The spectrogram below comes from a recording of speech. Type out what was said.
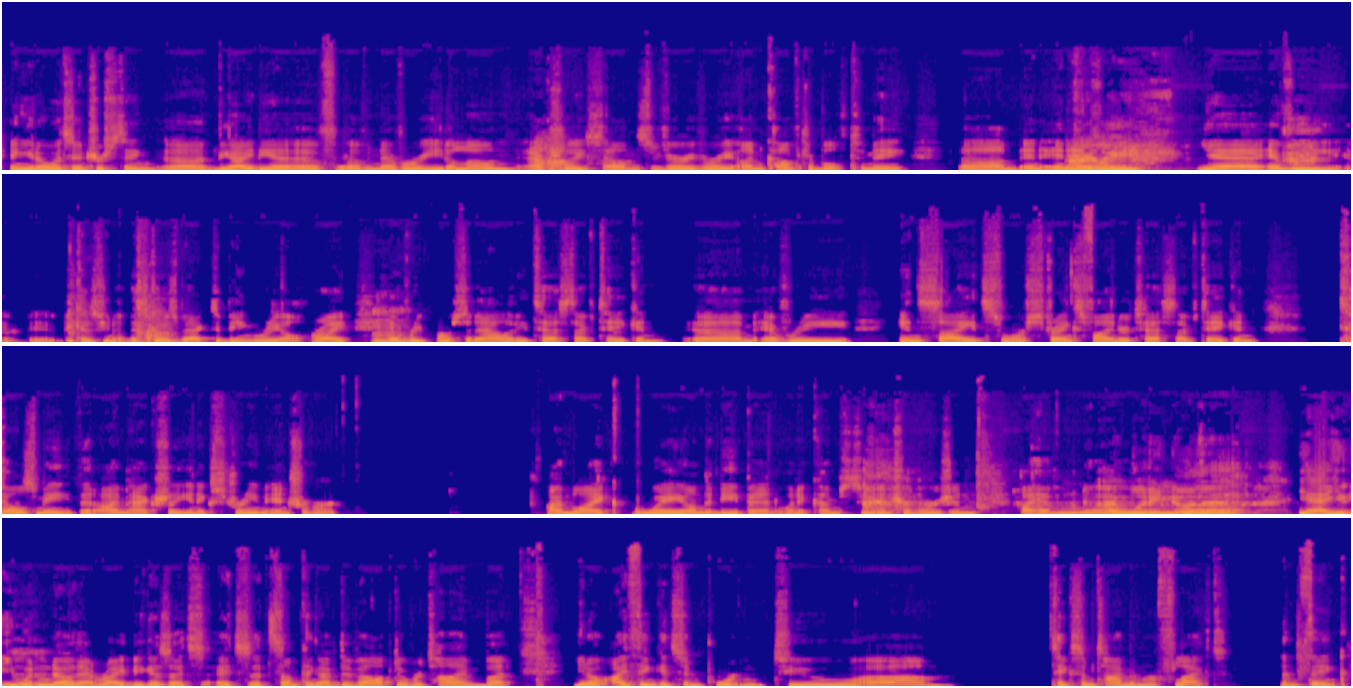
And you know what's interesting? Uh, the idea of of never eat alone actually uh-huh. sounds very very uncomfortable to me. Um, and and really? every yeah, every because you know this goes back to being real, right? Mm-hmm. Every personality test I've taken, um, every insights or strengths finder test I've taken tells me that I'm actually an extreme introvert. I'm like way on the deep end when it comes to introversion. I have no. I wouldn't know no, that. Yeah, you, you wouldn't know that, right? Because it's it's it's something I've developed over time. But you know, I think it's important to um, take some time and reflect and think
